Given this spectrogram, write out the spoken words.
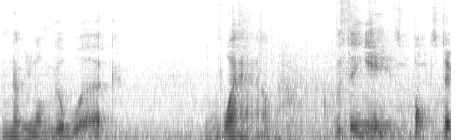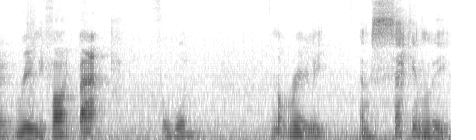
no longer work? Well, the thing is, bots don't really fight back, for one. Not really. And secondly,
